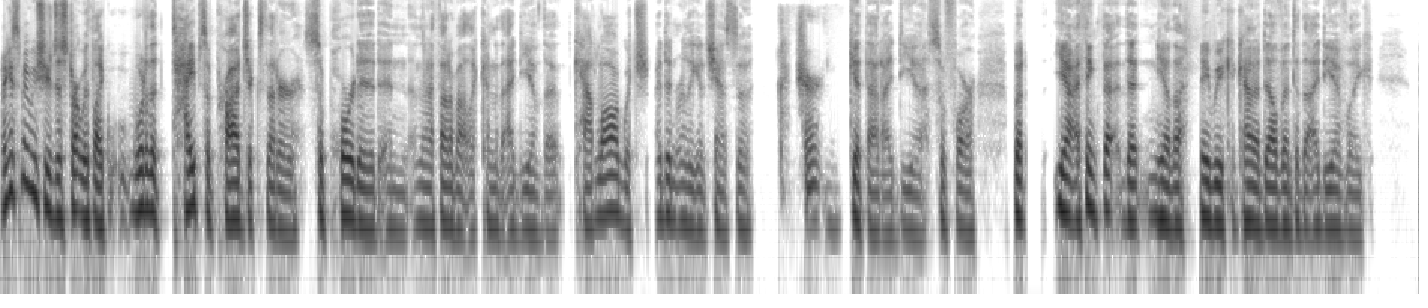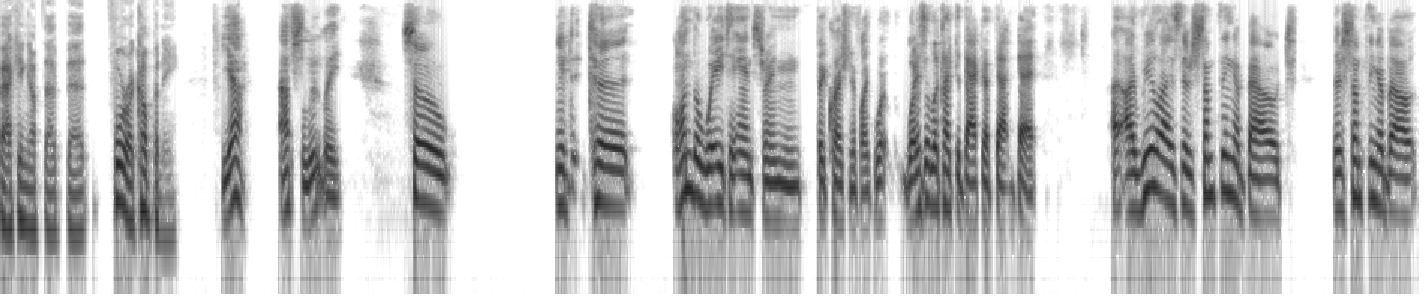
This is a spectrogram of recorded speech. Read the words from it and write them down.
I guess maybe we should just start with like what are the types of projects that are supported, and, and then I thought about like kind of the idea of the catalog, which I didn't really get a chance to sure get that idea so far. But yeah, I think that that you know the maybe we could kind of delve into the idea of like backing up that bet for a company. Yeah, absolutely. So to on the way to answering the question of like what what does it look like to back up that bet, I, I realize there's something about there's something about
